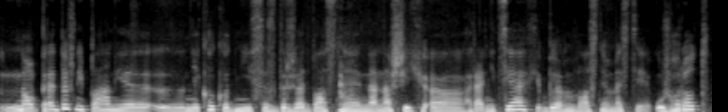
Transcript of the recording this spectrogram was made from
No, predbežný plán je e, niekoľko dní sa zdržať vlastne na našich uh, hraniciach. Budem vlastne v meste Užhorod,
